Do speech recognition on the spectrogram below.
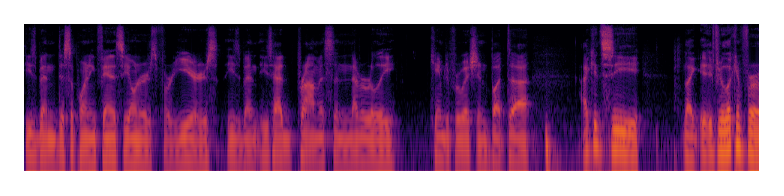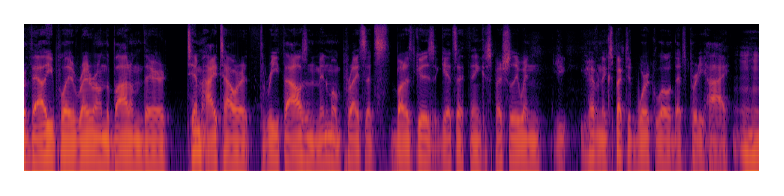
he's been disappointing fantasy owners for years. He's been he's had promise and never really came to fruition. But uh, I could see like if you're looking for a value play right around the bottom there, Tim Hightower at three thousand minimum price. That's about as good as it gets, I think, especially when you, you have an expected workload that's pretty high. Mm-hmm.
